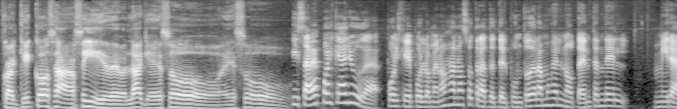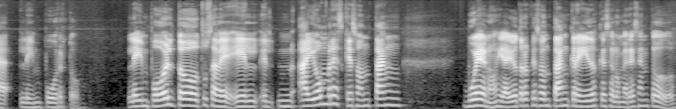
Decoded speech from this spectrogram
cualquier cosa así, de verdad que eso, eso, ¿Y sabes por qué ayuda? Porque por lo menos a nosotras, desde el punto de la mujer, nos da a entender, mira, le importo. Le importo, tú sabes, el, el- hay hombres que son tan buenos y hay otros que son tan creídos que se lo merecen todo.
